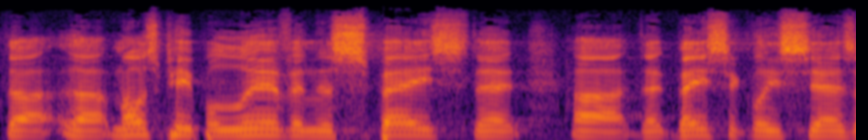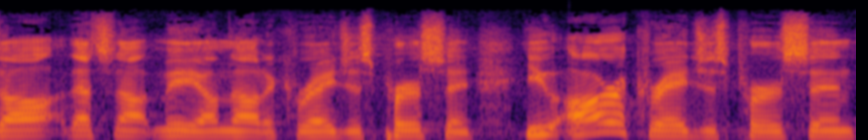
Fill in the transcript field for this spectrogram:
the, the most people live in this space that, uh, that basically says, oh, that's not me. I'm not a courageous person. You are a courageous person,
